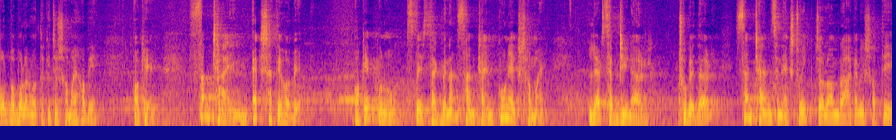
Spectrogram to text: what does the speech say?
গল্প বলার মতো কিছু সময় হবে? ওকে সামটাইম একসাথে হবে। ওকে কোনো স্পেস থাকবে না সামটাইম কোন এক সময়। Let's have dinner together sometimes next week চলো আমরা আগামী সপ্তাহে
